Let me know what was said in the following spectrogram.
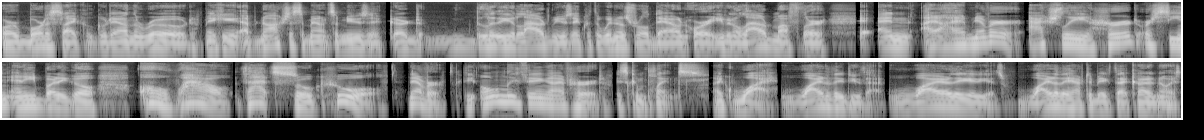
or motorcycle go down the road making obnoxious amounts of music or loud music with the windows rolled down or even a loud muffler. And I, I've never actually heard or seen anybody go, oh, wow, that's so cool. Never. The only thing I've heard is complaints. Like, why? Why do they do that? Why are they idiots? Why do they have to make that kind of noise?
